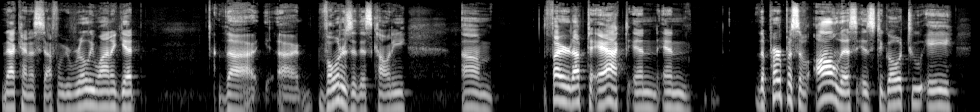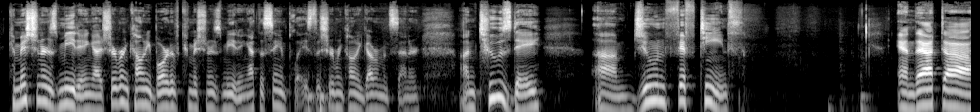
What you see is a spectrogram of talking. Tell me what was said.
and that kind of stuff. We really want to get the uh, voters of this county um, fired up to act, and and the purpose of all this is to go to a commissioners meeting, a Sherburne County Board of Commissioners meeting at the same place, the Sherburne County Government Center, on Tuesday, um, June fifteenth, and that uh,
